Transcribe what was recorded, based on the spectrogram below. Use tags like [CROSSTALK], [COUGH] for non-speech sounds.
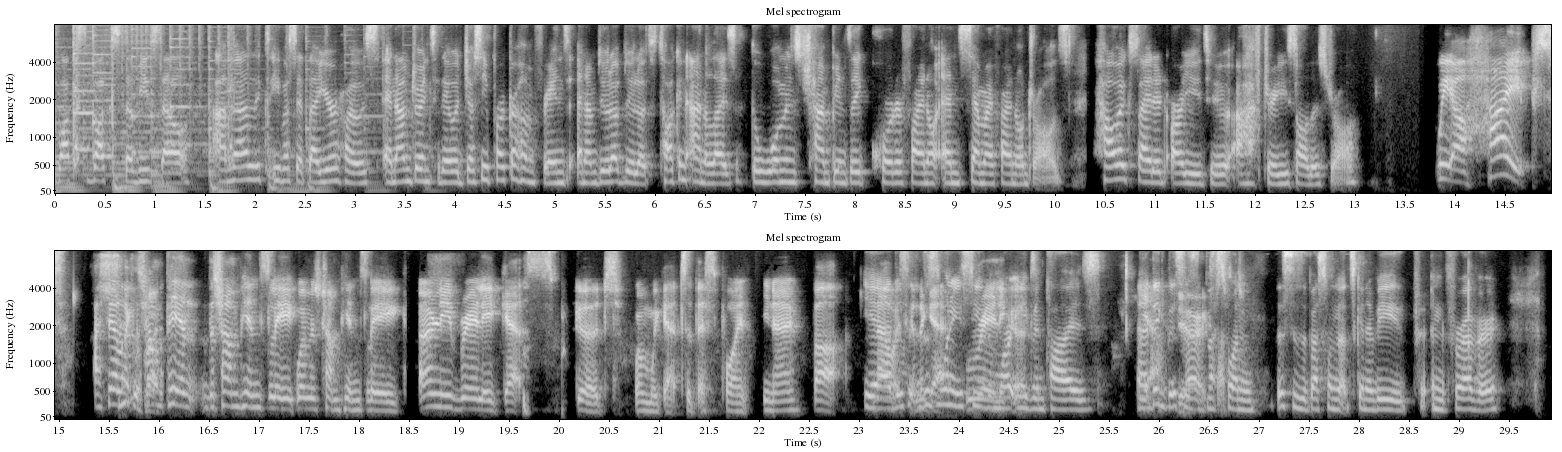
Box to Box WSL. I'm Alex Ivaseta, your host, and I'm joined today with Jesse Parker Humphreys and Abdul Abdullah to talk and analyze the Women's Champions League quarterfinal and semifinal draws. How excited are you two after you saw this draw? We are hyped. I feel Super like champion the Champions League, Women's Champions League, only really gets good when we get to this point, you know. But yeah, this, this is when you see really the more good. even ties. Yeah, I think this is the best one. This is the best one that's going to be in forever.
